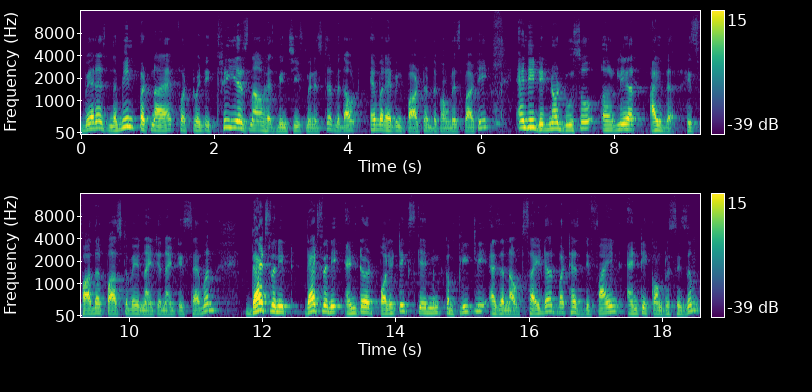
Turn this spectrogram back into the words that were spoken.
whereas Naveen Patnaik for 23 years now has been chief minister without ever having partnered the Congress party and he did not do so earlier either. His father passed away in 1997. That's when, it, that's when he entered politics, came in completely as an outsider but has defined anti-Congressism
